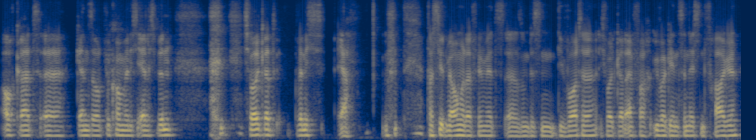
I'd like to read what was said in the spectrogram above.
auch gerade äh, Gänsehaut bekommen, wenn ich ehrlich bin. ich wollte gerade, wenn ich, ja, passiert mir auch mal, da fehlen mir jetzt äh, so ein bisschen die Worte. Ich wollte gerade einfach übergehen zur nächsten Frage.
